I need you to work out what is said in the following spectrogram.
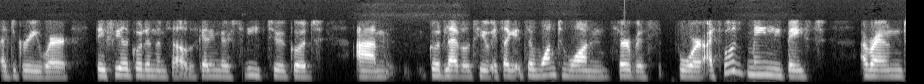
a degree where they feel good in themselves, getting their sleep to a good um good level too. It's like it's a one to one service for I suppose mainly based around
